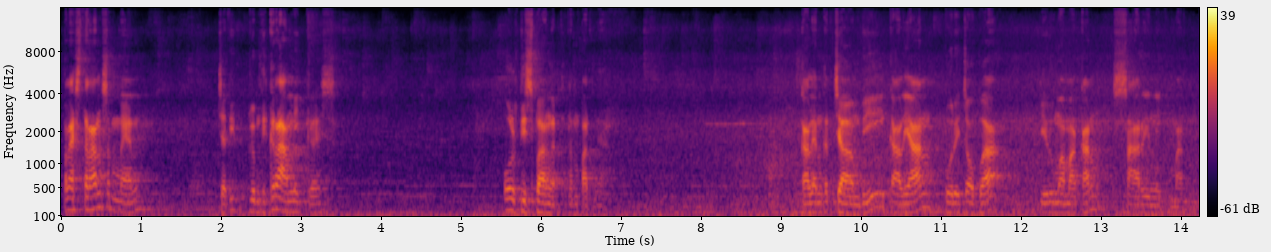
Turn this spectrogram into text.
plesteran semen, jadi belum dikeramik guys. Oldies banget tempatnya. Kalian ke Jambi, kalian boleh coba di rumah makan Sari Nikmat.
